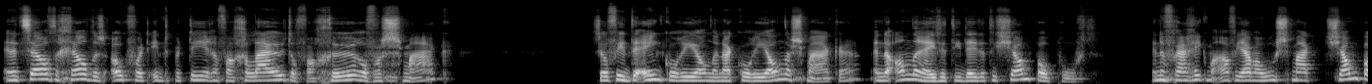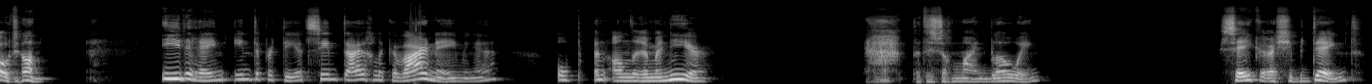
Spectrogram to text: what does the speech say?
En hetzelfde geldt dus ook voor het interpreteren van geluid of van geur of van smaak. Zo vindt de een koriander naar koriander smaken en de ander heeft het idee dat hij shampoo proeft. En dan vraag ik me af, ja, maar hoe smaakt shampoo dan? Iedereen interpreteert zintuigelijke waarnemingen op een andere manier. Ja, dat is toch mind-blowing? Zeker als je bedenkt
